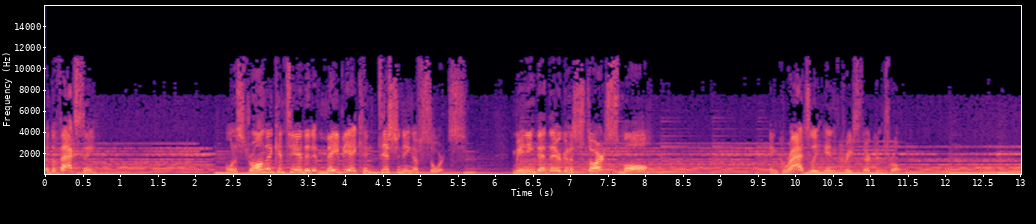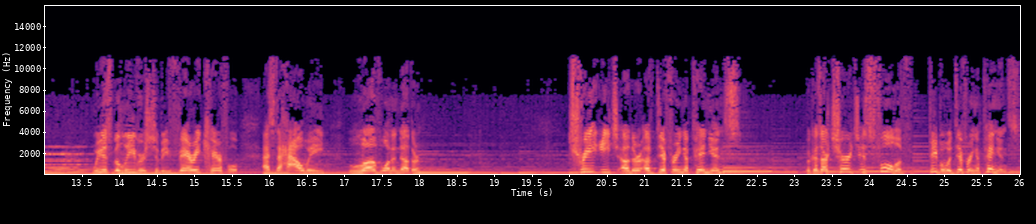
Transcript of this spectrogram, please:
of the vaccine, I want to strongly contend that it may be a conditioning of sorts, meaning that they're going to start small and gradually increase their control. We as believers should be very careful as to how we love one another, treat each other of differing opinions, because our church is full of people with differing opinions.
